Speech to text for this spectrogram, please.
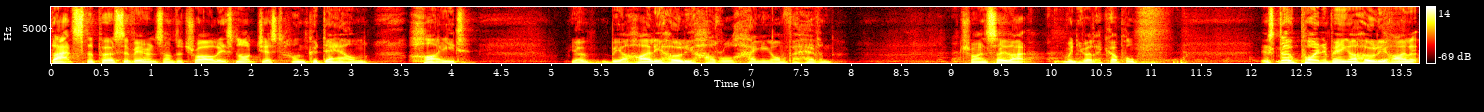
That's the perseverance under trial. It's not just hunker down, hide, you know, be a highly holy huddle hanging on for heaven. Try and say that when you've had a couple. There's no point in being a holy, highly,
